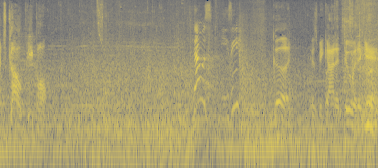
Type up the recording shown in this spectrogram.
Let's go, people! That was easy. Good, because we gotta do it again.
